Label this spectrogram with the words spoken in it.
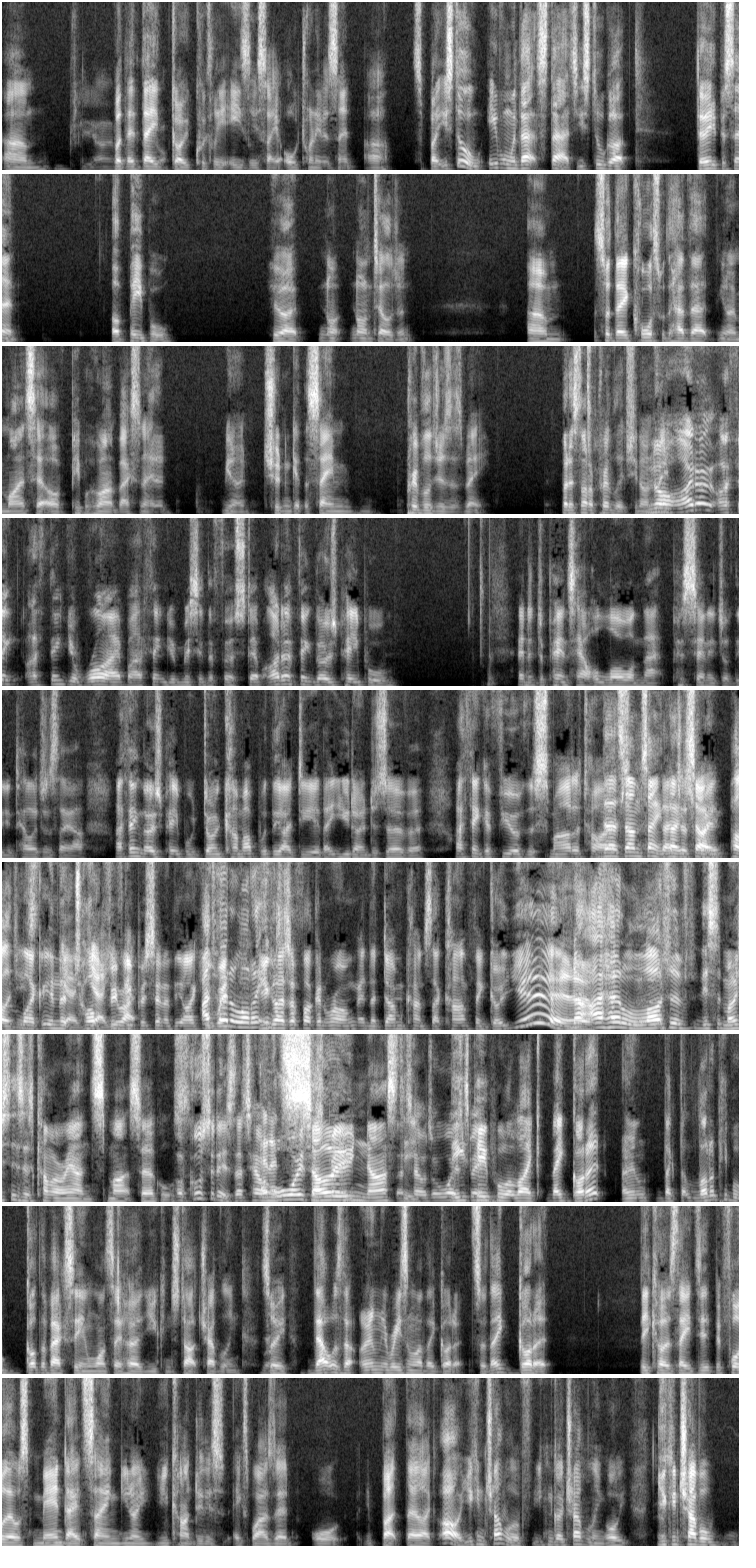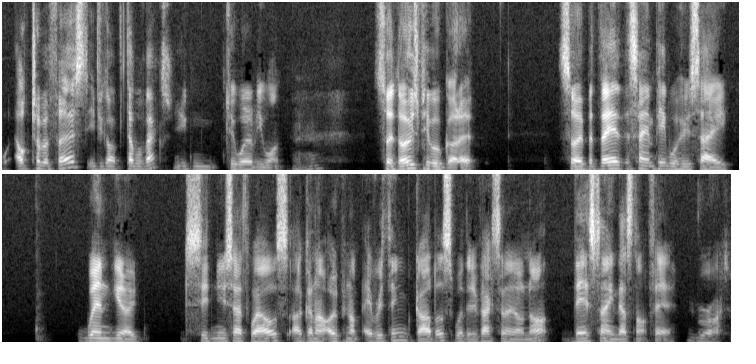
Um, Yeah, but they they go quickly, easily say all twenty percent are. But you still, even with that stats, you still got thirty percent of people who are not not intelligent. Um, so they of course would have that you know mindset of people who aren't vaccinated, you know, shouldn't get the same privileges as me. But it's not a privilege, you know what I no, mean? I don't. I think I think you're right, but I think you're missing the first step. I don't think those people, and it depends how low on that percentage of the intelligence they are. I think those people don't come up with the idea that you don't deserve it. I think a few of the smarter types. That's what I'm saying. No, sorry, went, apologies. Like in the Yeah, top yeah, fifty right. percent of the IQ, I've went, heard a lot of you int- guys are fucking wrong, and the dumb cunts that can't think go, yeah. No, I heard a lot of this. Most of this has come around smart circles. Of course it is. That's how and it it's always so been. nasty. That's how it's always These been. people are like they got it. Only, like a lot of people got the vaccine once they heard you can start traveling. So that was the only reason why they got it. So they got it because they did before there was mandates saying you know you can't do this X Y Z or. But they're like, oh, you can travel if you can go traveling, or you can travel October first if you got double vax. You can do whatever you want. Mhm. So those people got it. So, but they're the same people who say, when you know, Sydney, New South Wales are going to open up everything, regardless whether you're vaccinated or not. They're saying that's not fair. Right.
